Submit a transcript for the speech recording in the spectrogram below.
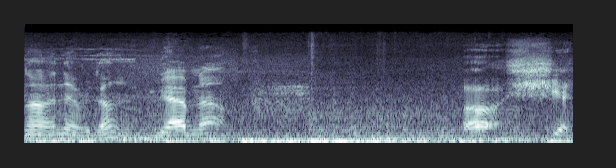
No, I never done it. You have now. Oh, shit.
